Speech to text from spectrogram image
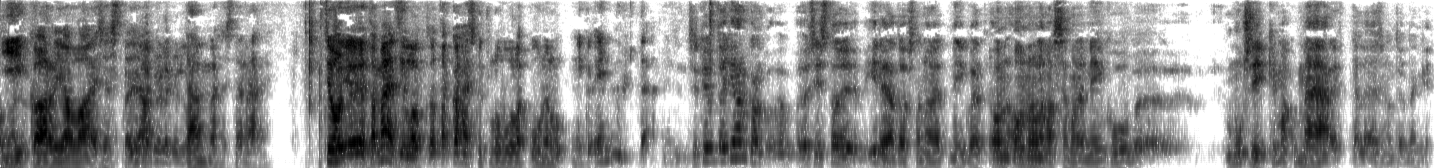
J. Karjalaisesta Kyllä, ja kyllä, kyllä. tämmöisestä näin. Se on, Jo- Jota mä en silloin tota 80-luvulla kuunnellut, niin en yhtään. Siis kyllä toi Jarkon, siis toi idea tosta noin, että, niinku, että on, on olemassa semmoinen niinku, musiikkimaku määrittelee sinut jotenkin.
